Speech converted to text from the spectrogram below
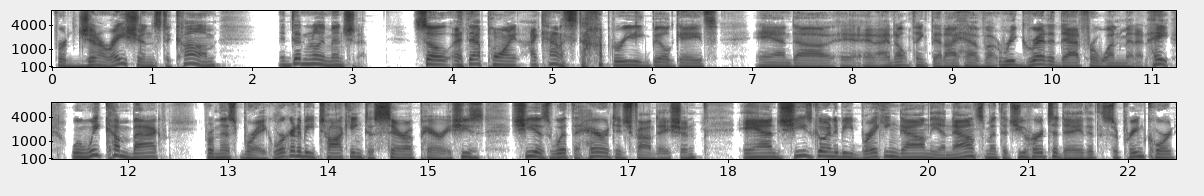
for generations to come. It didn't really mention it. So at that point, I kind of stopped reading Bill Gates, and uh, and I don't think that I have uh, regretted that for one minute. Hey, when we come back from this break, we're going to be talking to Sarah Perry. She's she is with the Heritage Foundation, and she's going to be breaking down the announcement that you heard today that the Supreme Court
